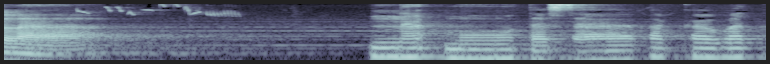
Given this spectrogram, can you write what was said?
กล่าวนะโมตัสสะภะคะวะโ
